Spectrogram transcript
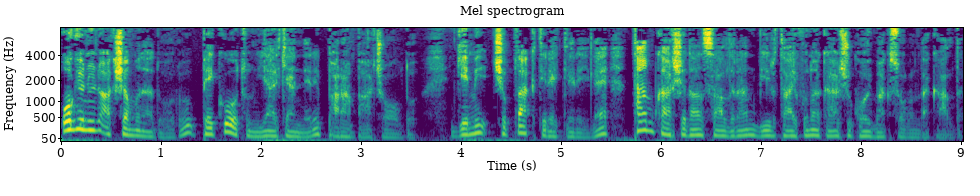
O günün akşamına doğru Pekuot'un yelkenleri paramparça oldu. Gemi çıplak direkleriyle tam karşıdan saldıran bir tayfuna karşı koymak zorunda kaldı.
